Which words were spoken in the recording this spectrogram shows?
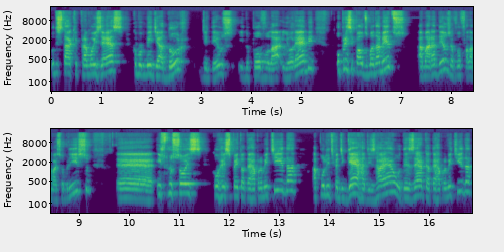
o destaque para Moisés como mediador de Deus e do povo lá em Horebe. O principal dos mandamentos, amar a Deus, já vou falar mais sobre isso. É, instruções com respeito à terra prometida, a política de guerra de Israel, o deserto e a terra prometida,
